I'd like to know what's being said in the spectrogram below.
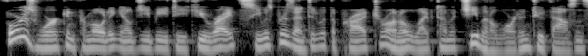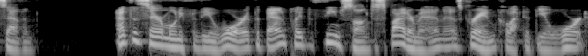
For his work in promoting LGBTQ rights, he was presented with the Pride Toronto Lifetime Achievement Award in 2007. At the ceremony for the award, the band played the theme song to Spider Man as Graham collected the award.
